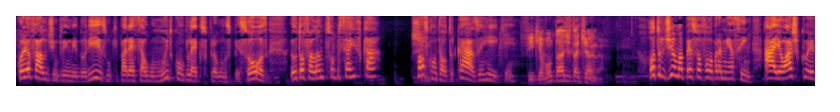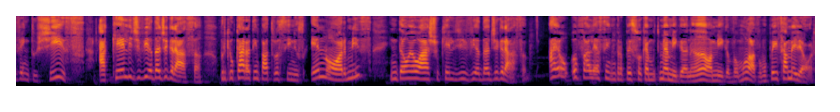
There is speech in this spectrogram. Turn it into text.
Quando eu falo de empreendedorismo, que parece algo muito complexo para algumas pessoas, eu tô falando sobre se arriscar. Posso Sim. contar outro caso, Henrique? Fique à vontade, Tatiana. Outro dia uma pessoa falou pra mim assim: "Ah, eu acho que o evento X, aquele devia dar de graça, porque o cara tem patrocínios enormes, então eu acho que ele devia dar de graça". Aí eu, eu falei assim pra pessoa que é muito minha amiga: "Não, amiga, vamos lá, vamos pensar melhor.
